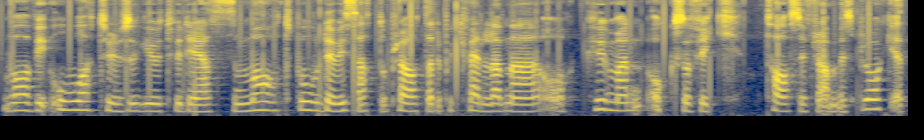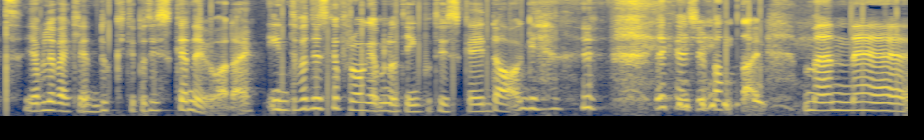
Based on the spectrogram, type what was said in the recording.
vad vi åt, hur det såg ut vid deras matbord där vi satt och pratade på kvällarna och hur man också fick ta sig fram med språket. Jag blev verkligen duktig på tyska när vi var där. Inte för att ni ska fråga mig någonting på tyska idag. jag kanske fattar. Men eh,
